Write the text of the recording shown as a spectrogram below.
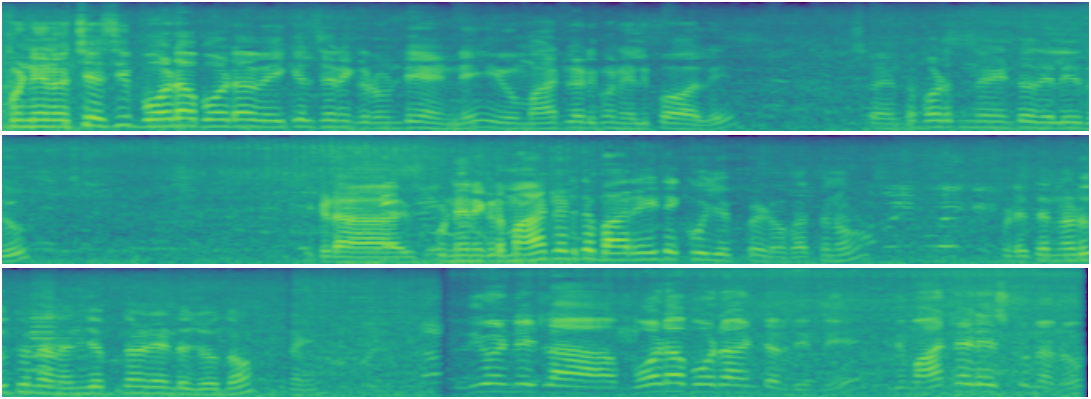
ఇప్పుడు నేను వచ్చేసి బోడా బోడా వెహికల్స్ అని ఇక్కడ ఉంటాయండి. ఇవి మాట్లాడుకొని వెళ్ళిపోవాలి. సో ఎంత పడుతుందో ఏంటో తెలీదు. ఇక్కడ ఇప్పుడు నేను ఇక్కడ మాట్లాడితే బాగా రేట్ ఎక్కువ చెప్పాడు ఒక అతను. ఇప్పుడు ఇతను అడుగుతున్నాను అని చెప్తున్నాడు ఏంటో చూద్దాం. ఇదిగోండి ఇట్లా బోడా బోడా అంటారు దీన్ని. ఇది మాట్లాడేసుకున్నాను.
